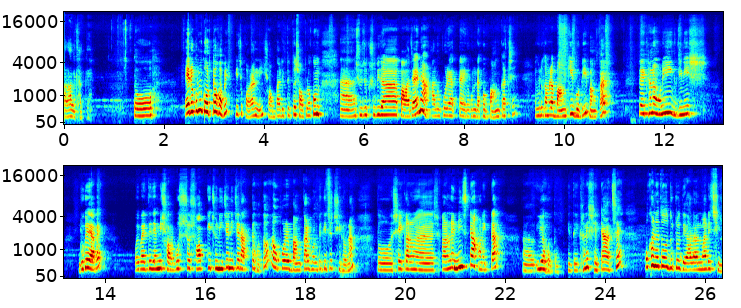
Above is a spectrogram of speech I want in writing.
আড়াল থাকে। তো এরকমই করতে হবে, কিছু করার নেই। সব বাড়িতে তো সব রকম সুযোগ সুবিধা পাওয়া যায় না। আর উপরে একটা এরকম দেখো বাঙ্ক আছে। এগুলোকে আমরা বাঙ্কই বলি, বাঙ্কার। তো এখানে অনেক জিনিস ঢুকে যাবে। ওই বাড়িতে যেমনি সর্বস্ব সব কিছু নিচে নিচে রাখতে হতো, উপরের বাঙ্কার বলতে কিছু ছিল না। তো সেই কারণে কারণে নিচটা অনেকটা ইয়ে হতো। কিন্তু এখানে সেটা আছে। ওখানে তো দুটো দেয়াল আলমারি ছিল,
